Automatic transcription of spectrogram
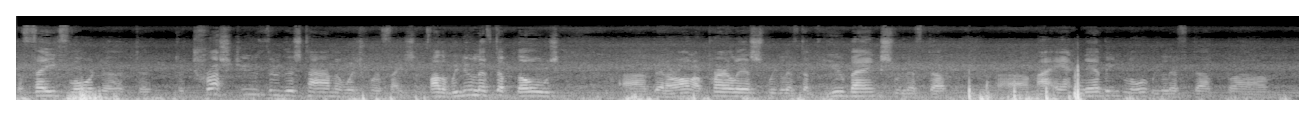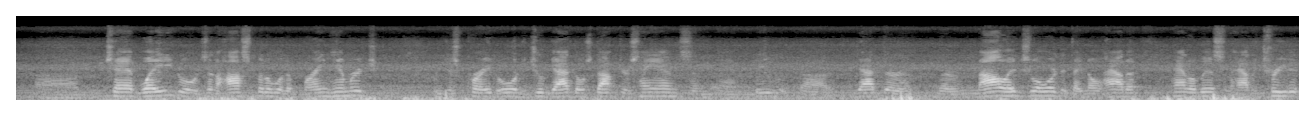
the faith, Lord, to, to, to trust you through this time in which we're facing. Father, we do lift up those uh, that are on our prayer list. We lift up the Eubanks. We lift up uh, my Aunt Debbie, Lord. We lift up um, uh, Chad Wade, Lord's in the hospital with a brain hemorrhage. We just pray, Lord, that you'll guide those doctors' hands and, and be uh, guide their, their knowledge, Lord, that they know how to handle this and how to treat it.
